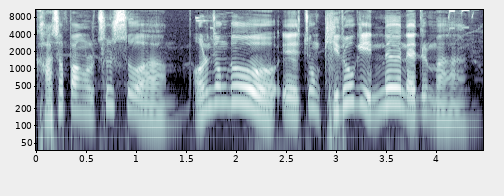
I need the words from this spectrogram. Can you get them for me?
가석방으로 출소함. 어느 정도 예, 좀 기록이 있는 애들만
